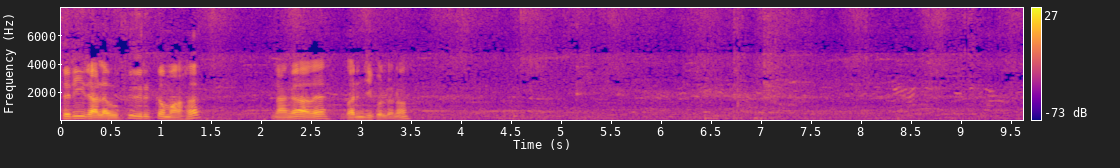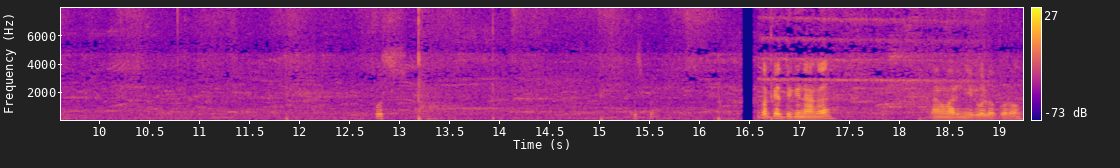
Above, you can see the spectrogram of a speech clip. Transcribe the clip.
தெரிகிற அளவுக்கு இறுக்கமாக நாங்கள் அதை வரைஞ்சி கொள்ளணும். பக்கத்துக்கு நாங்கள் நாங்கள் வரைஞ்சி கொள்ள போகிறோம்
